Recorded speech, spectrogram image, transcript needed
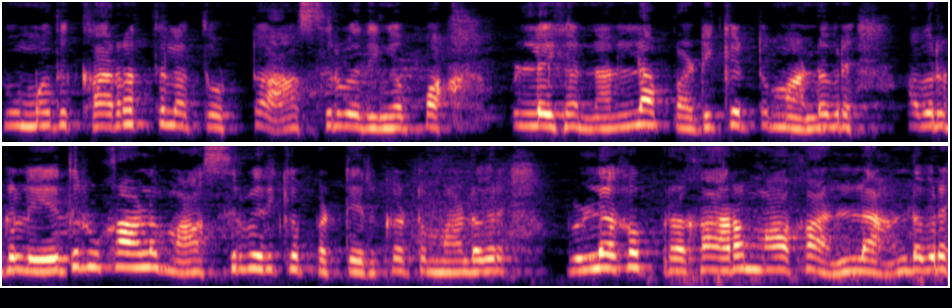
உமது கரத்தில் தொட்டு ஆசிர்வதிங்கப்பா. பிள்ளைகள் நல்லா படிக்கட்டும் ஆண்டவர். அவர்கள் காலம் ஆசிர்வதிக்கப்பட்டு இருக்கட்டும் ஆண்டவர். உலக பிரகாரமாக அல்ல ஆண்டவர்.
